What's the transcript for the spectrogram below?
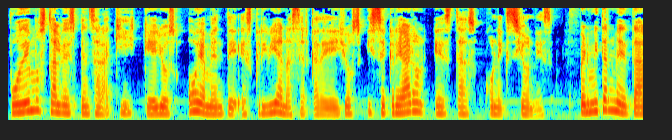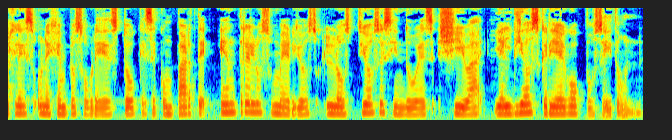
podemos tal vez pensar aquí que ellos obviamente escribían acerca de ellos y se crearon estas conexiones. Permítanme darles un ejemplo sobre esto que se comparte entre los sumerios, los dioses hindúes Shiva y el dios griego Poseidón.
